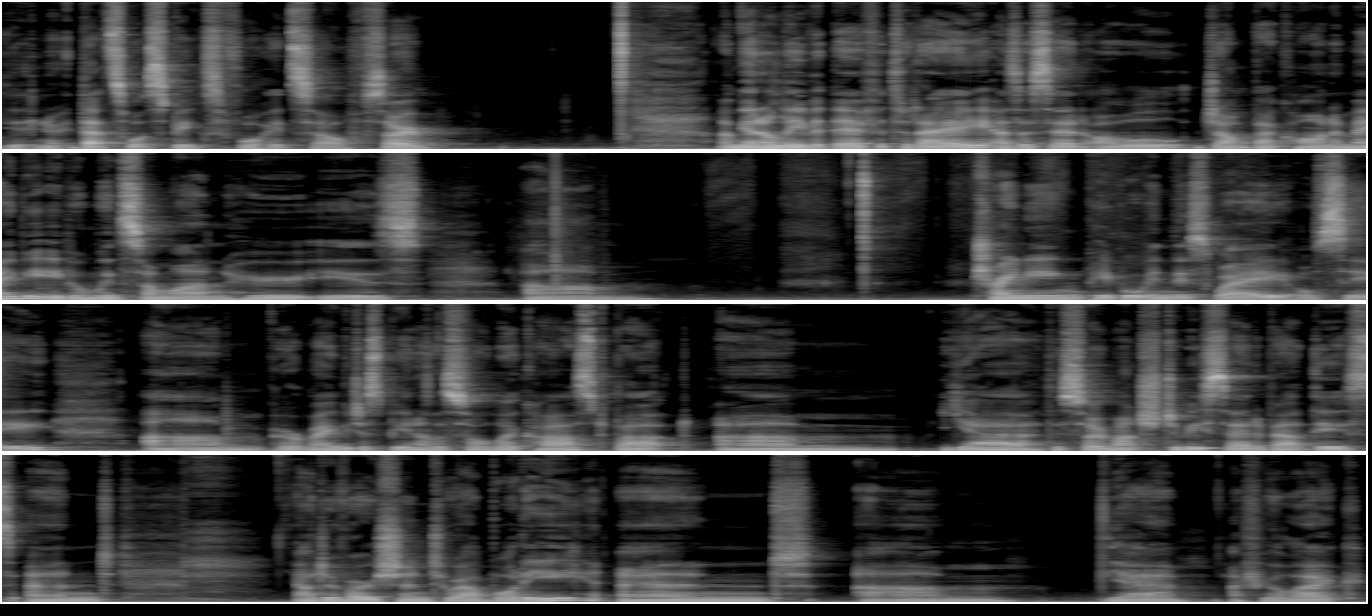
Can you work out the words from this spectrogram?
you know that's what speaks for itself so I'm going to leave it there for today as I said I will jump back on and maybe even with someone who is um, training people in this way or see um, or it maybe just be another solo cast. But um, yeah, there's so much to be said about this and our devotion to our body. And um, yeah, I feel like.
